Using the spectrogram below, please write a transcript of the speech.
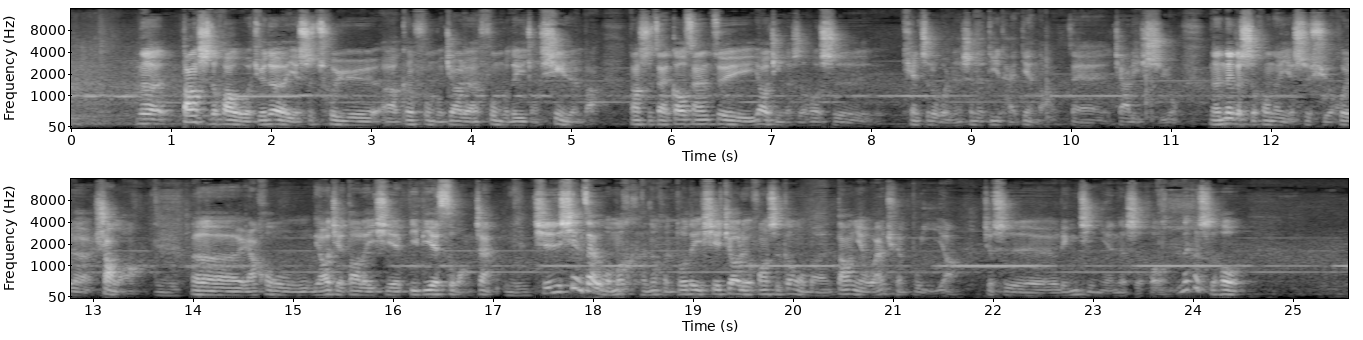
那当时的话，我觉得也是出于呃跟父母交流、父母的一种信任吧。当时在高三最要紧的时候是添置了我人生的第一台电脑在家里使用。那那个时候呢，也是学会了上网，呃，然后了解到了一些 BBS 网站。其实现在我们可能很多的一些交流方式跟我们当年完全不一样。就是零几年的时候，那个时候，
